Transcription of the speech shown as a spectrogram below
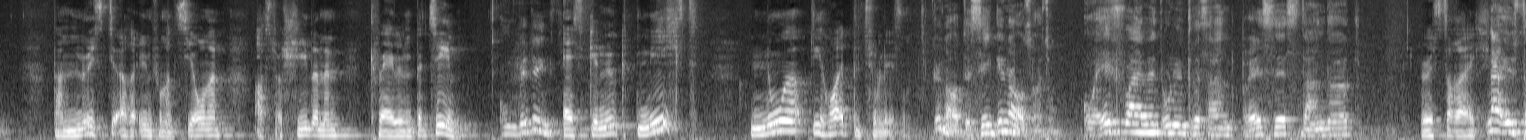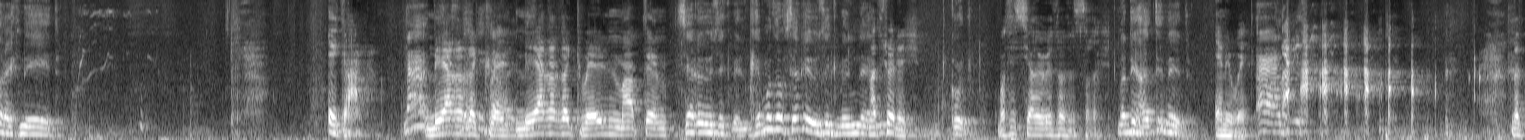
dann müsst ihr eure Informationen aus verschiedenen Quellen beziehen. Unbedingt. Es genügt nicht, nur die Heute zu lesen. Genau, das sehe ich genauso. Also, OF war ja nicht uninteressant, Presse, Standard. Österreich, Na, Österreich nicht. egal. Nein, mehrere. Quellen, mehrere Quellen, Martin. Seriöse Quellen. Können wir uns auf seriöse Quellen nennen? Natürlich. Gut. Was ist seriös aus Österreich? Na, die heute nicht. Anyway. Ah, die,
